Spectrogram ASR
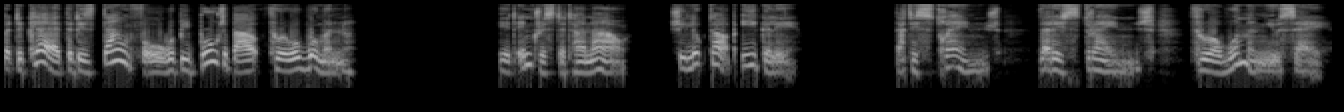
but declared that his downfall would be brought about through a woman. It interested her now. She looked up eagerly. That is strange, very strange. Through a woman, you say?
